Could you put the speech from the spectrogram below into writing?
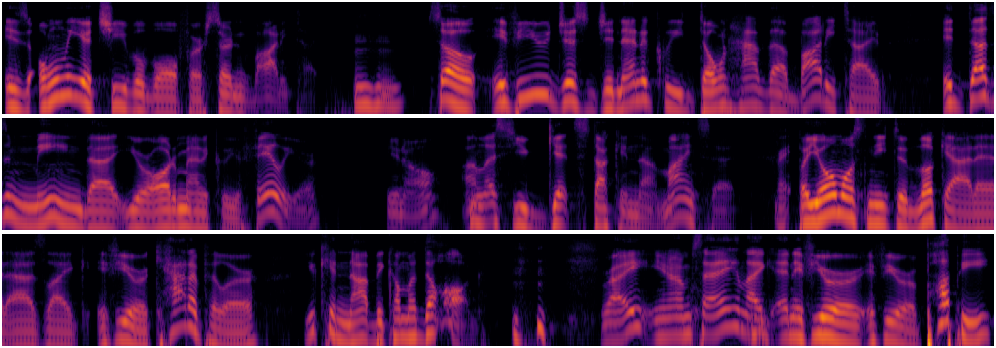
is only achievable for a certain body type. Mm-hmm. So if you just genetically don't have that body type, it doesn't mean that you're automatically a failure, you know, unless you get stuck in that mindset. Right. But you almost need to look at it as like if you're a caterpillar, you cannot become a dog. right? You know what I'm saying? Like and if you're if you're a puppy,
